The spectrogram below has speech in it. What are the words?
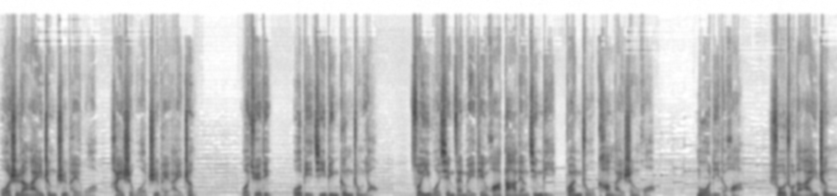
我是让癌症支配我，还是我支配癌症？我决定，我比疾病更重要。所以我现在每天花大量精力关注抗癌生活。茉莉的话说出了癌症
